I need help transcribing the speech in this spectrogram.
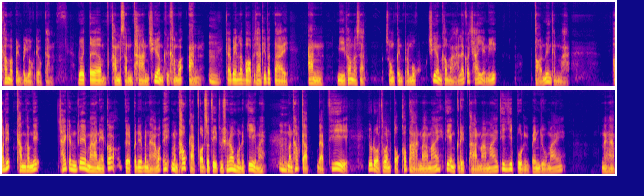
เข้ามาเป็นประโยคเดียวกัน โดยเติมคำสันธานเชื่อมคือคำว่าอันอืมกลายเป็นระบอบประชาธิปไตยอันมีพระมหากษัตริย์ทรงเป็นประมุขเชื่อมเข้ามา แล้วก็ใช้อย่างนี้ต่อเนื่องกันมาพอนี้คำคำนี้ใช้กันเรื่อยมาเนี่ยก็เกิดประเด็นปัญหาว่าเอ๊ะมันเท่ากับ constitutional monarchy ไหมอืมมันเท่ากับแบบที่ยุโรปตะวันตกเขาผ่านมาไหมที่อังกฤษผ่านมาไหมที่ญี่ปุ่นเป็นอยู่ไหมนะครับ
